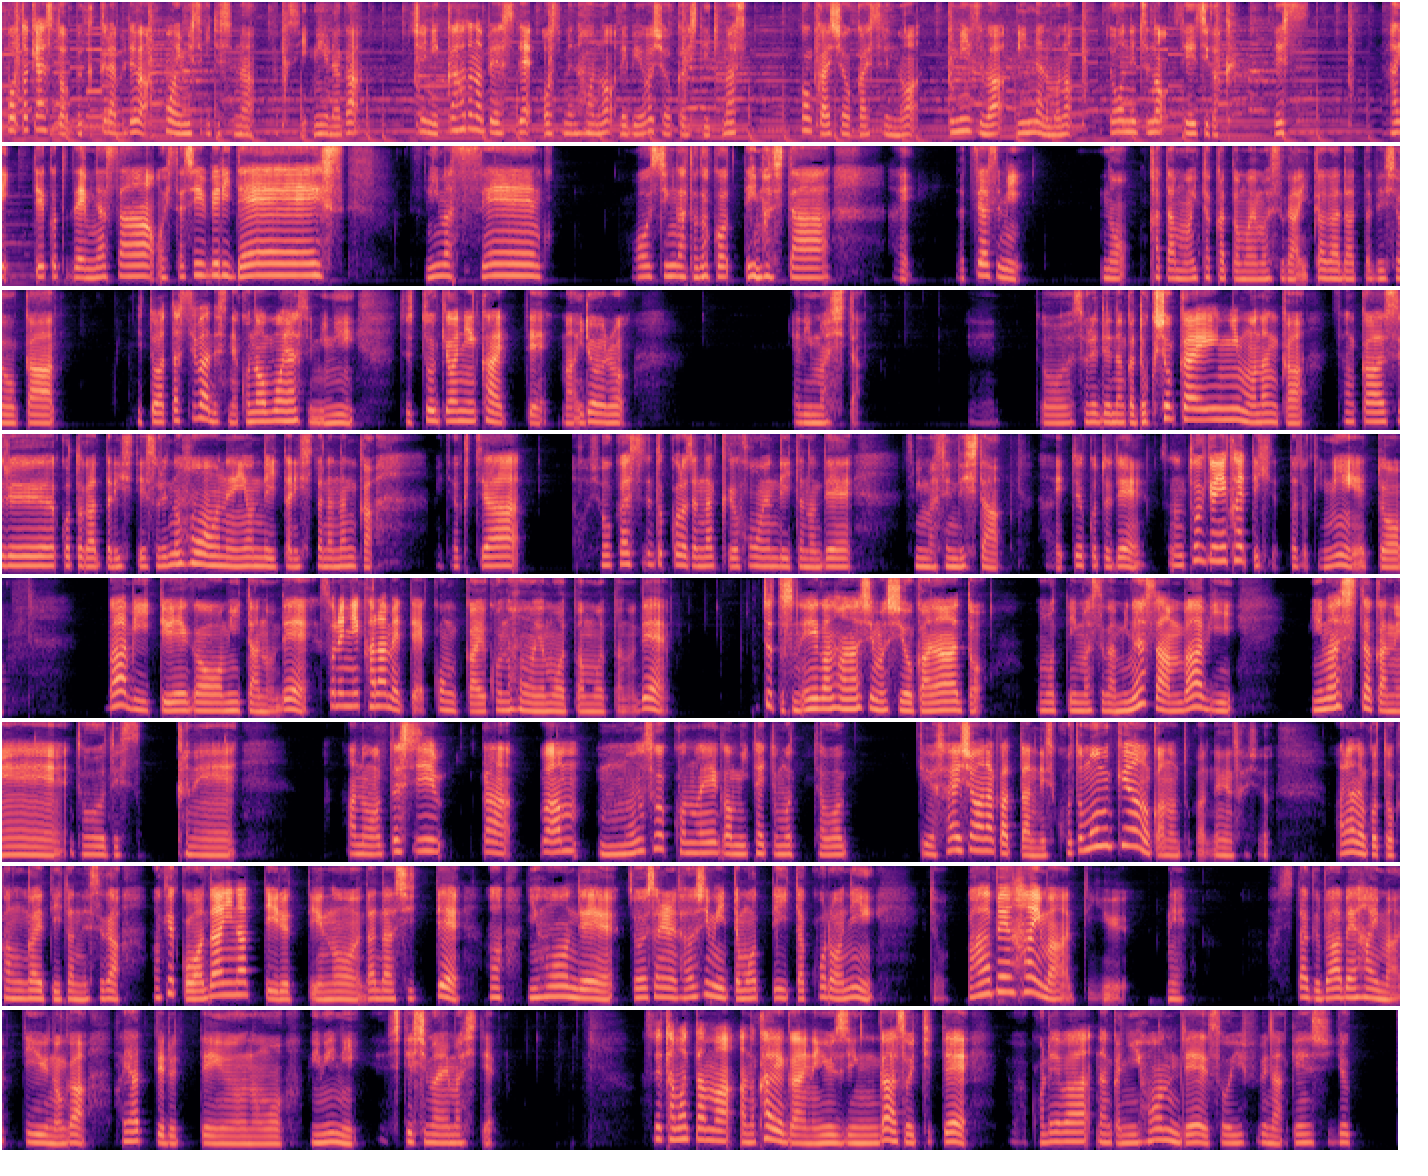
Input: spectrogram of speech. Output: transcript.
こポッドキャストブッククラブでは本を読みすぎてしまう私三浦が週に1回ほどのペースでおすすめの本のレビューを紹介していきます。今回紹介するのは海図はみんなのもの情熱の政治学です。はい。ということで皆さんお久しぶりです。すみません。方針が滞っていました。はい。夏休みの方もいたかと思いますがいかがだったでしょうか？えっと、私はですね、このお盆休みに、ずっと東京に帰って、まあ、いろいろやりました。えっと、それでなんか読書会にもなんか参加することがあったりして、それの本をね、読んでいたりしたらなんか、めちゃくちゃ紹介するところじゃなく本を読んでいたので、すみませんでした。はい。ということで、その東京に帰ってきた時に、えっと、バービーっていう映画を見たので、それに絡めて今回この本を読もうと思ったので、ちょっとその映画の話もしようかなと思っていますが、皆さんバービー見ましたかね？どうですかね？あの、私が、は、ものすごくこの映画を見たいと思ったわけが最初はなかったんです。子供向けなのかなとかね、最初。あらぬことを考えていたんですが、まあ、結構話題になっているっていうのをだんだん知って、あ、日本で上映されるの楽しみって思っていた頃に、バーベンハイマーっていうね、ハッシュタグバーベンハイマーっていうのが流行ってるっていうのを耳にしてしまいまして、それたまたまあの海外の友人がそう言ってて、これはなんか日本でそういうふうな原子力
